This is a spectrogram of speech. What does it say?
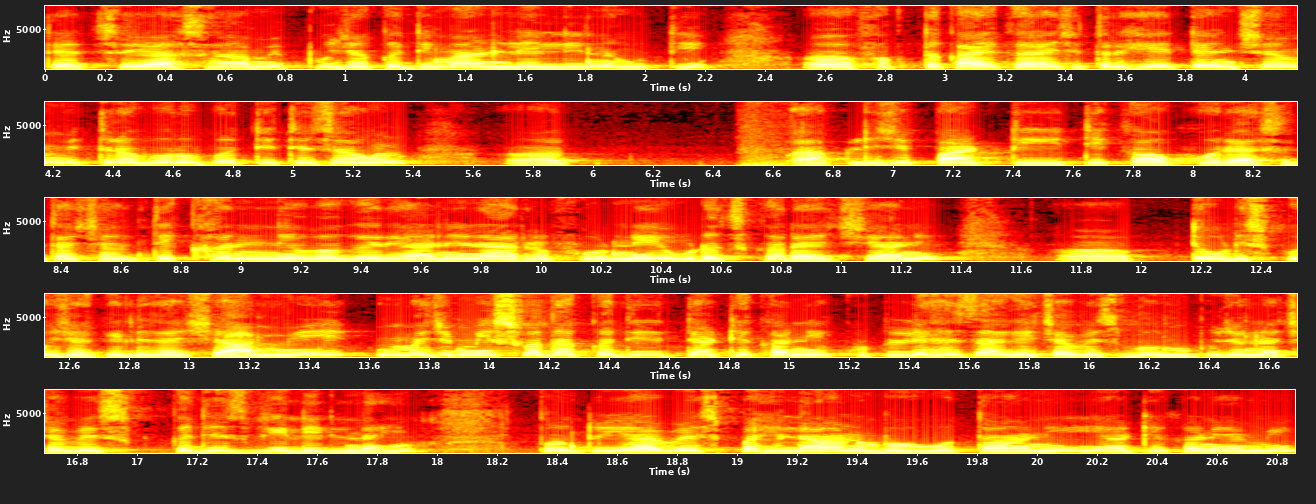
त्याचे असं आम्ही पूजा कधी मांडलेली नव्हती. फक्त काय करायचे तर हे त्यांच्या मित्राबरोबर तिथे जाऊन आपली जी पाटी टिकाव खोऱ्या त्याच्यात ते खणणे वगैरे आणि नारळ फोडणे एवढंच करायचे. आणि तेवढीच पूजा केली जायची. आम्ही म्हणजे मी स्वतः कधी त्या ठिकाणी कुठल्याही जागेच्या वेळेस भूमिपूजनाच्या वेळेस कधीच गेलेली नाही. परंतु यावेळेस पहिला अनुभव होता आणि या ठिकाणी आम्ही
